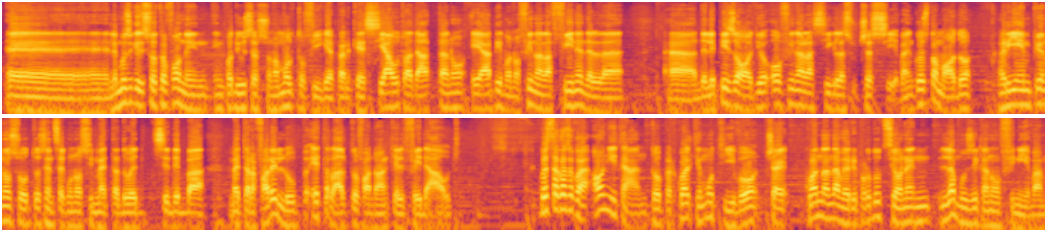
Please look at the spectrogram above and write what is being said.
eh, le musiche di sottofondo in, in, producer sono molto fighe perché si autoadattano e arrivano fino alla fine del, eh, dell'episodio o fino alla sigla successiva. In questo modo riempiono sotto senza che uno si metta dove si debba mettere a fare il loop e tra l'altro fanno anche il fade out. Questa cosa qua ogni tanto, per qualche motivo, cioè quando andavo in riproduzione la musica non finiva.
